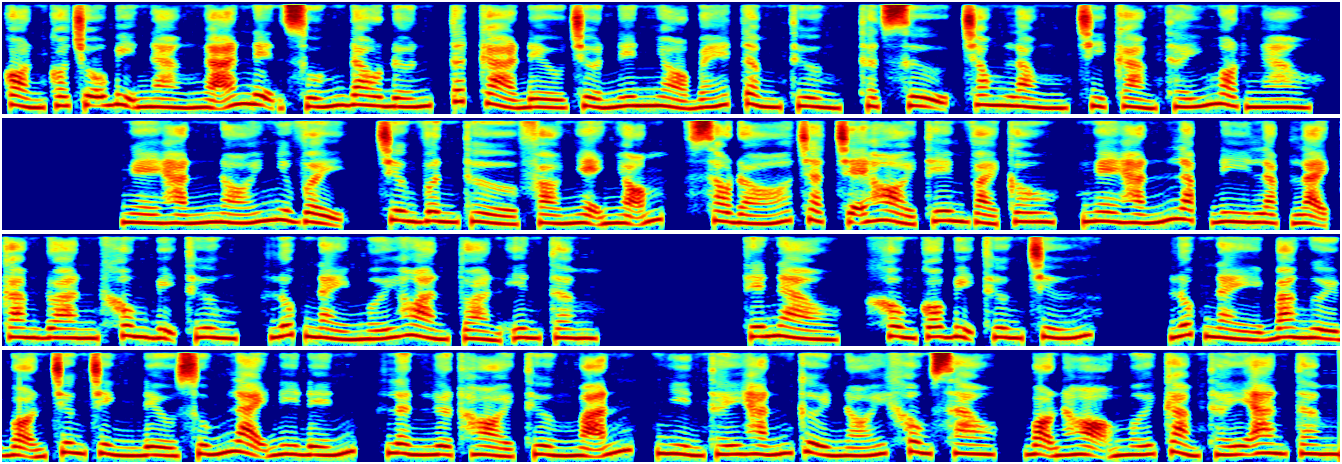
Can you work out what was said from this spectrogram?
còn có chỗ bị nàng ngã nện xuống đau đớn, tất cả đều trở nên nhỏ bé tầm thường, thật sự trong lòng chỉ cảm thấy ngọt ngào. Nghe hắn nói như vậy, Trương Vân thở phào nhẹ nhõm, sau đó chặt chẽ hỏi thêm vài câu, nghe hắn lặp đi lặp lại cam đoan không bị thương, lúc này mới hoàn toàn yên tâm. Thế nào, không có bị thương chứ? Lúc này ba người bọn chương trình đều súng lại đi đến, lần lượt hỏi thường mãn, nhìn thấy hắn cười nói không sao, bọn họ mới cảm thấy an tâm.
